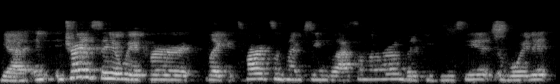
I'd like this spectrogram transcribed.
Yeah, and, and try to stay away for like it's hard sometimes seeing glass on the road, but if you do see it, avoid it.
